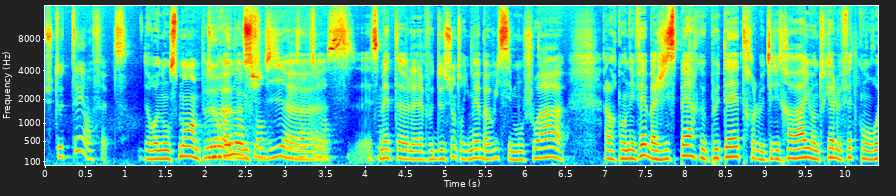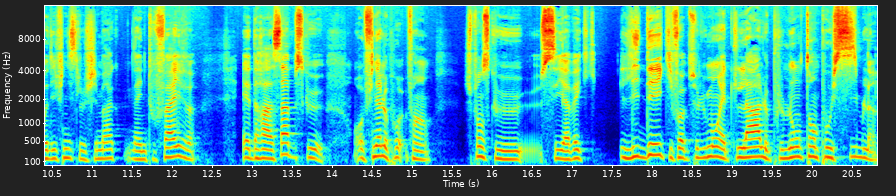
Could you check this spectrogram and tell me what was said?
tu te tais en fait. De renoncement un peu, de renoncement, comme tu dis, elles se mettent la faute dessus entre guillemets, bah oui c'est mon choix. Alors qu'en effet, bah, j'espère que peut-être le télétravail ou en tout cas le fait qu'on redéfinisse le schéma 9 to 5 aidera à ça parce que au final, enfin, je pense que c'est avec l'idée qu'il faut absolument être là le plus longtemps possible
